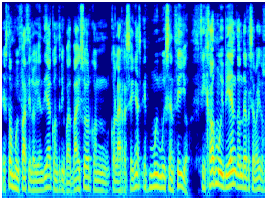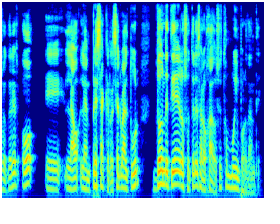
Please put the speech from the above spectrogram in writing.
Esto es muy fácil hoy en día con TripAdvisor, con, las reseñas, es muy muy sencillo. Fijaos muy bien dónde reserváis los hoteles o eh, la, empresa que reserva el tour, dónde tiene los hoteles alojados. Esto es muy importante.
